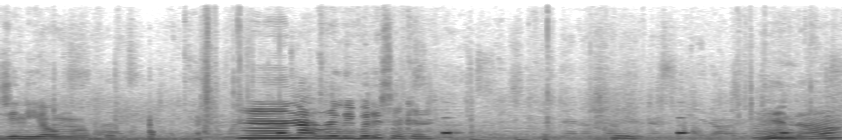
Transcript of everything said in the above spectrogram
Jennie-O motherfucker. Eh, not really, but it's okay. Man, dog.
